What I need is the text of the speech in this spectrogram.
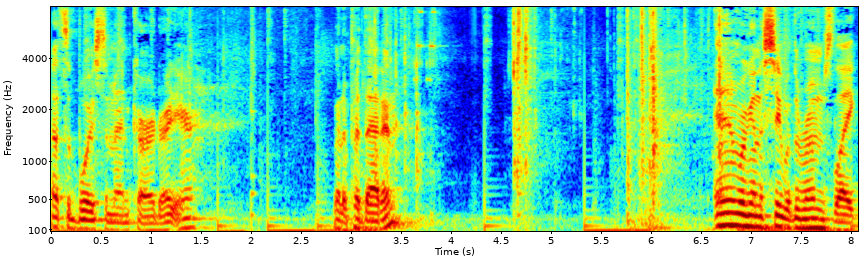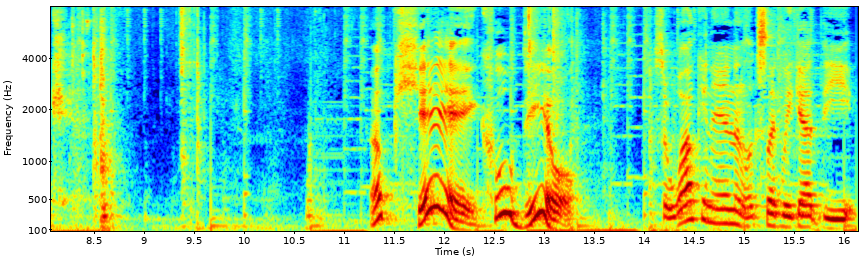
That's the Boyz II Men card right here. I'm gonna put that in, and we're gonna see what the room's like. Okay, cool deal. So walking in, it looks like we got the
